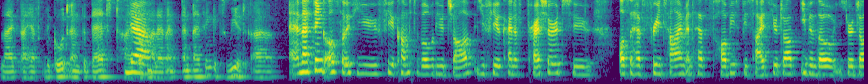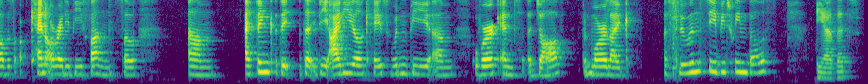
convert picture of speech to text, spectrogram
like I have the good and the bad type yeah. of my life, and, and I think it's weird. Uh, and I think also if you feel comfortable with your job, you feel kind of pressured to also have free time and have hobbies besides your job, even though your job is can already be fun. So, um, I think the the the ideal case wouldn't be um, work and a job, but more like a fluency between both. Yeah, that's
